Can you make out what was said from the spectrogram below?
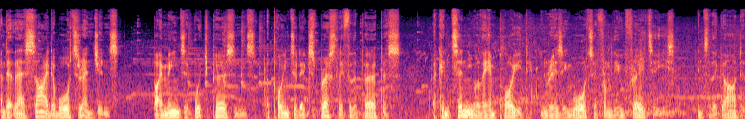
and at their side are water engines, by means of which persons, appointed expressly for the purpose, are continually employed in raising water from the Euphrates into the garden.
